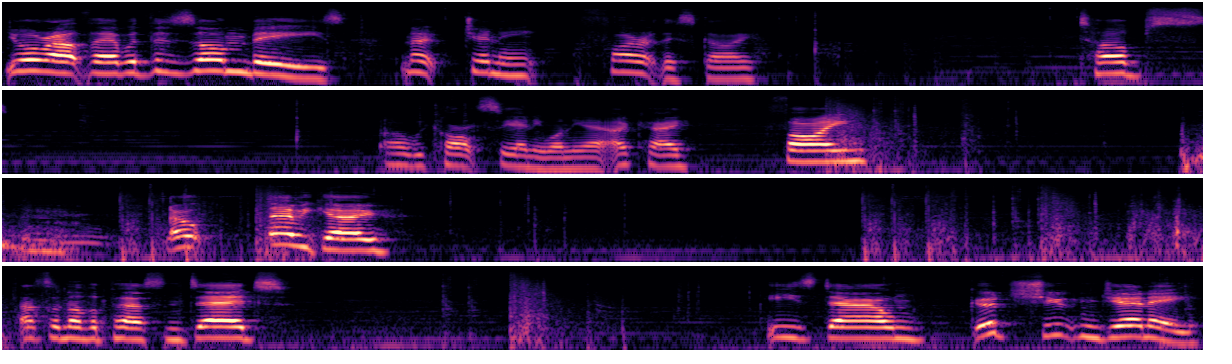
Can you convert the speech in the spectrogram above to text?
You're out there with the zombies. No, Jenny, fire at this guy. Tubbs. Oh, we can't see anyone yet. Okay. Fine. Oh, there we go. That's another person dead. He's down. Good shooting, Jenny.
